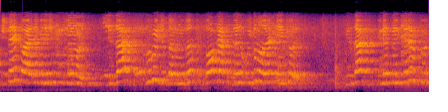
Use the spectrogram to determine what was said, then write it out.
müşterek gayede birleşmiş bulunuyoruz. Bizler ruh vücutlarımızı doğa prensiplerine uygun olarak eğitiyoruz. Bizler yönetmeliklere ve,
